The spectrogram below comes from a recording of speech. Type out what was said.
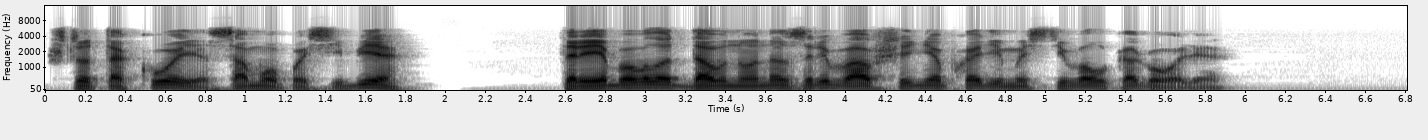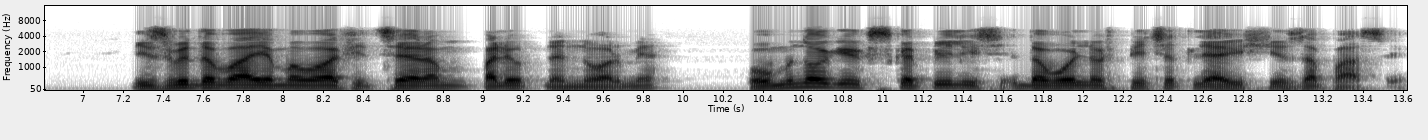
что такое само по себе требовало давно назревавшей необходимости в алкоголе. Из выдаваемого офицерам полетной норме у многих скопились довольно впечатляющие запасы.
